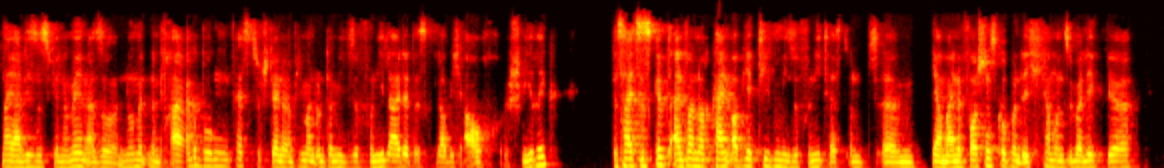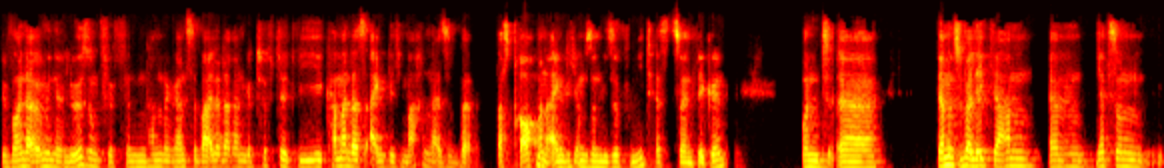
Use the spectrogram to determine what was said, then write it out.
naja, dieses Phänomen. Also nur mit einem Fragebogen festzustellen, ob jemand unter Misophonie leidet, ist, glaube ich, auch schwierig. Das heißt, es gibt einfach noch keinen objektiven Misophonietest. Und ähm, ja, meine Forschungsgruppe und ich haben uns überlegt, wir wir wollen da irgendwie eine Lösung für finden, haben eine ganze Weile daran getüftelt, wie kann man das eigentlich machen? Also was braucht man eigentlich, um so einen Misophonie-Test zu entwickeln? Und äh, wir haben uns überlegt, wir haben ähm, jetzt so einen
